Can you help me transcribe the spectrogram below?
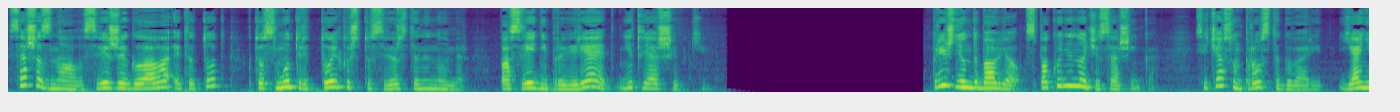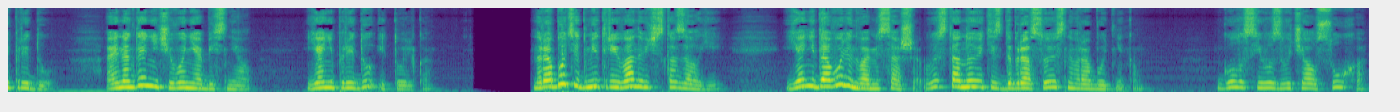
Саша знала, свежая голова — это тот, кто смотрит только что сверстанный номер. Последний проверяет, нет ли ошибки. Прежде он добавлял «Спокойной ночи, Сашенька». Сейчас он просто говорит «Я не приду». А иногда ничего не объяснял. «Я не приду и только». На работе Дмитрий Иванович сказал ей «Я недоволен вами, Саша, вы становитесь добросовестным работником». Голос его звучал сухо,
